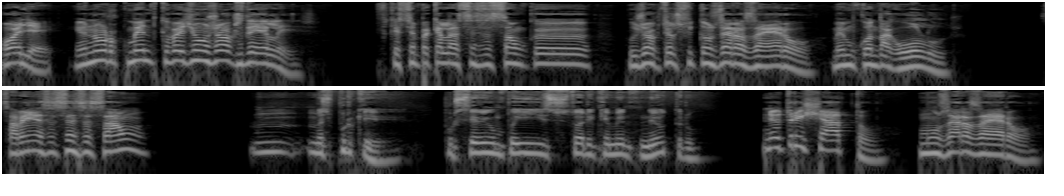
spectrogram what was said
Olha, eu não recomendo que vejam os jogos deles. Fica sempre aquela sensação que os jogos deles ficam 0 a 0, mesmo quando há golos. Sabem essa sensação? Hum, Mas porquê? Por serem um país historicamente neutro? Neutro e chato, como um 0 a 0.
